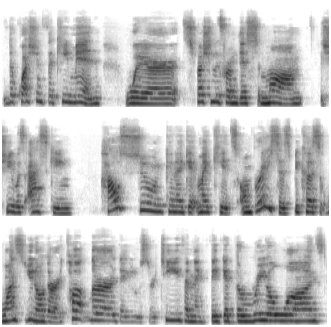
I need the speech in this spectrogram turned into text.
the questions that came in were, especially from this mom, she was asking, how soon can I get my kids on braces? Because once, you know, they're a toddler, they lose their teeth and then they get the real ones.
